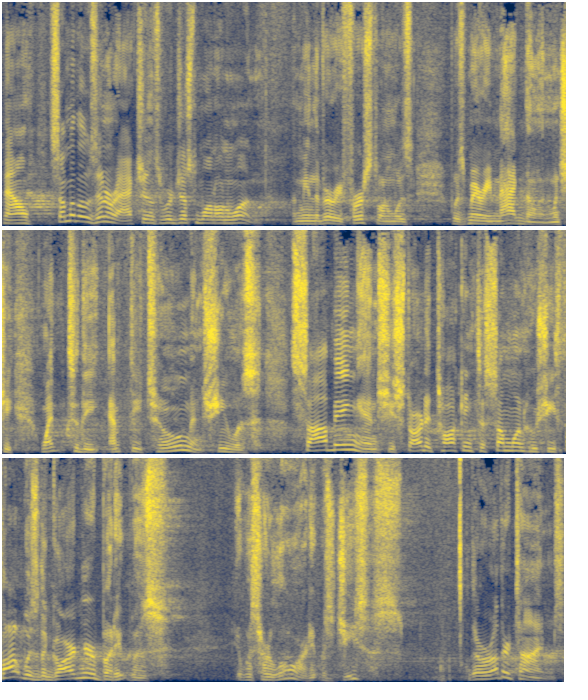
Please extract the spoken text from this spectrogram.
Now, some of those interactions were just one on one. I mean, the very first one was, was Mary Magdalene when she went to the empty tomb and she was sobbing and she started talking to someone who she thought was the gardener, but it was, it was her Lord, it was Jesus. There are other times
